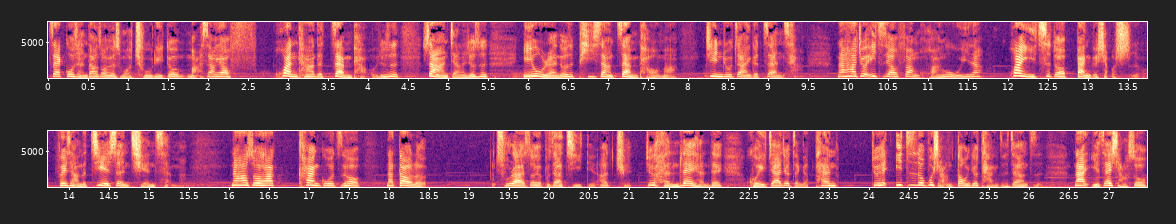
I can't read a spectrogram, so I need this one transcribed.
在过程当中有什么处理，都马上要换他的战袍，就是上人讲的，就是医护人员都是披上战袍嘛，进入这样一个战场，那他就一直要放防护衣，那换一次都要半个小时哦，非常的戒慎虔诚嘛。那他说他看过之后，那到了出来的时候也不知道几点啊，全就很累很累，回家就整个瘫，就是一直都不想动，就躺着这样子。那也在想说，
